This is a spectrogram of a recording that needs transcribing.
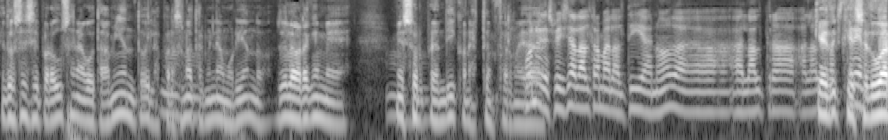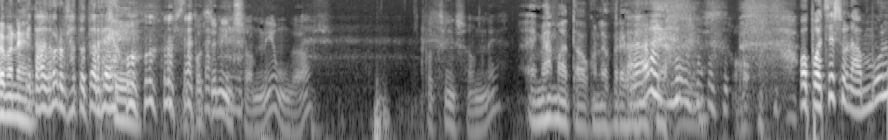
Entonces se produce un agotamiento y las personas terminan muriendo. Yo la verdad que me, me sorprendí con esta enfermedad. Bueno, i després hi ha l'altra malaltia, no? De, a l'altre a l'altre que, que extrem. se duermen en Que t'adorms a tot arreu. Sí. Pot tenir insomni, un gos? Pot ser insomni? Eh, me has matado con la pregunta. Oh, O pot ser sonàmbul.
